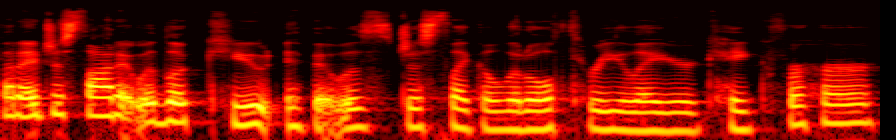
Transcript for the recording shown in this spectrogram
but I just thought it would look cute if it was just like a little three layer cake for her.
